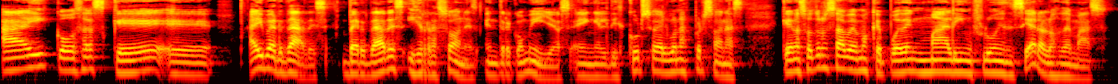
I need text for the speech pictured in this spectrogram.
hay cosas que... Eh, hay verdades, verdades y razones, entre comillas, en el discurso de algunas personas que nosotros sabemos que pueden mal influenciar a los demás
